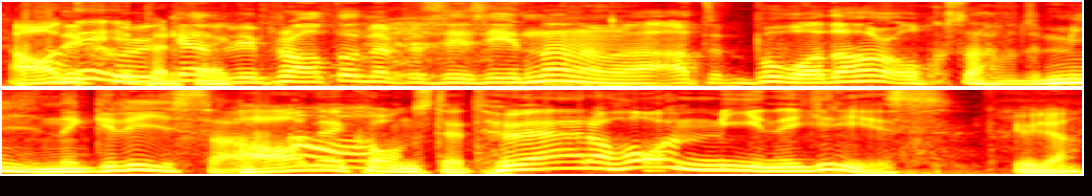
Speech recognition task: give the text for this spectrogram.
Ja, det är ju sjuka, perfekt. vi pratade om det precis innan, att båda har också haft minigrisar. Ja, det är Ja. konstigt. Hur är det att ha en minigris, Julia?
